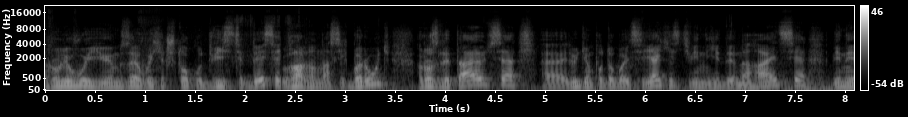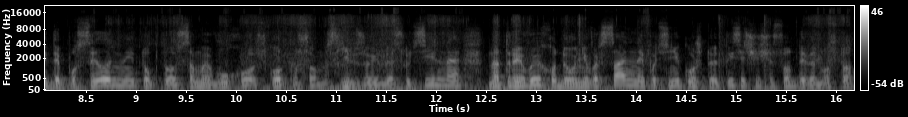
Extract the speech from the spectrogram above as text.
рульовий UMZ, вихід штоку 210. Гарно в нас їх беруть, розлітаються. Е, Людям подобається якість. Він йде на гайці, він йде посилений, тобто саме вухо з корпусом з гільзою йде суцільне. На три виходи універсальний. По ціні коштує 1690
